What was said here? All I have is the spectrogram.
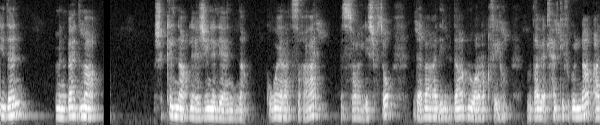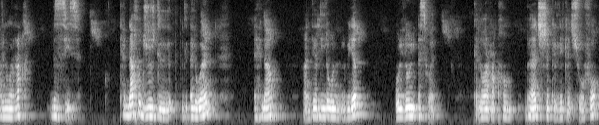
إذا من بعد ما شكلنا العجينة اللي عندنا كويرات صغار بالصورة اللي شفتو دابا غادي نبدأ نورق فيهم. من طبيعة الحال كيف قلنا غادي نورق بالزيت. كناخذ جوج الألوان. هنا غندير اللون الأبيض واللون الأسود. كنورقهم بهذا الشكل اللي كتشوفوا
